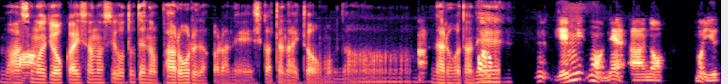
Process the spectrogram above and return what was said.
まあ、その業界、その仕事でのパロールだからね、仕方ないとは思うな。なるほどね。厳密、もうね、あの、もうゆ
